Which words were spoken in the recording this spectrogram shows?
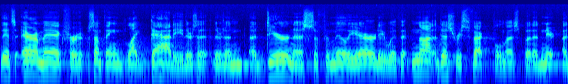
it's Aramaic for something like daddy. There's a, there's a, a dearness, a familiarity with it. Not a disrespectfulness, but a, near, a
